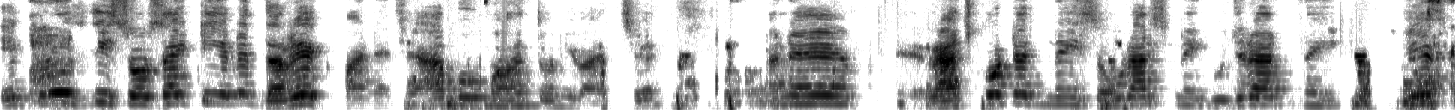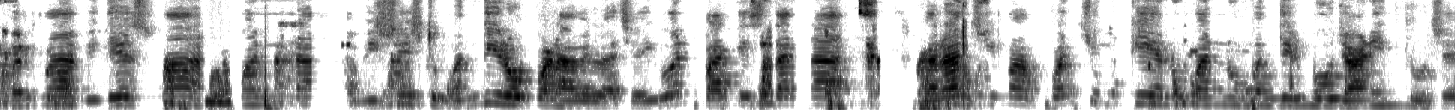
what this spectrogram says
એક્રોસ ધી સોસાયટી અને દરેક માને છે. આ બહુ મહત્વની વાત છે. અને રાજકોટ જ નહીં સૌરાષ્ટ્ર નહીં ગુજરાત નહીં દેશભરમાં વિદેશમાં હનુમાનના વિશિષ્ટ મંદિરો પણ આવેલા છે. ઇવન પાકિસ્તાનના કરાચીમાં પંચમુખી હનુમાનનું મંદિર બહુ જાણીતું છે.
